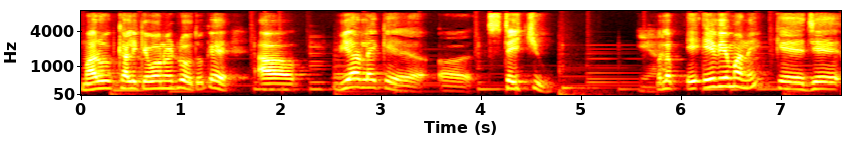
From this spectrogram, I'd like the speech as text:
મારું ખાલી કહેવાનું એટલું હતું કે આ we are like a statue મતલબ એ એ વેમાં નહીં કે જે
